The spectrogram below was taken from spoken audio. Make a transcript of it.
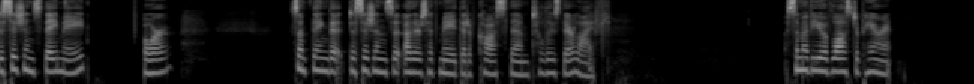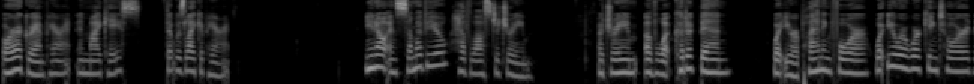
Decisions they made, or something that decisions that others have made that have cost them to lose their life. Some of you have lost a parent or a grandparent, in my case, that was like a parent. You know, and some of you have lost a dream a dream of what could have been, what you were planning for, what you were working toward,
